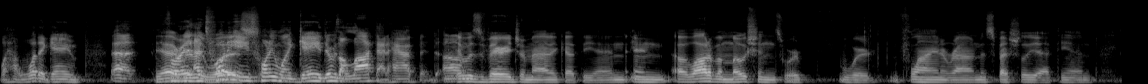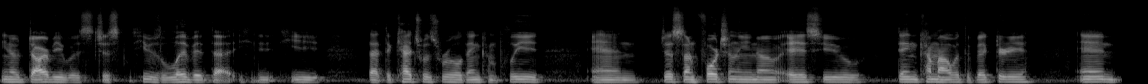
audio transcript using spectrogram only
wow, what a game. Uh, yeah, for really a 28 21 game, there was a lot that happened. Um, it was very dramatic at the end, and a lot of emotions were were flying around, especially at the end. You know, Darby was just he was livid that he he that the catch was ruled incomplete, and just unfortunately, you know, ASU didn't come out with the victory. And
